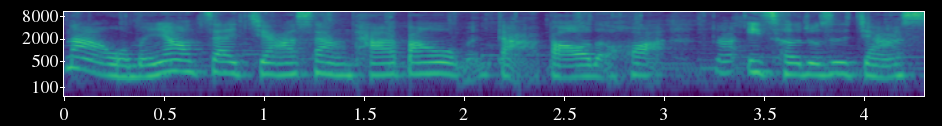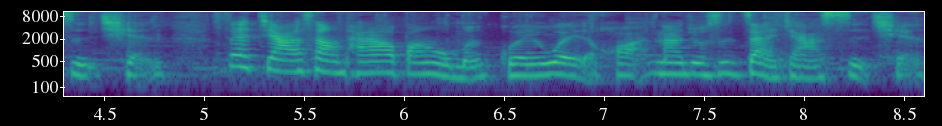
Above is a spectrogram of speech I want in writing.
那我们要再加上他帮我们打包的话，那一车就是加四千。再加上他要帮我们归位的话，那就是再加四千。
